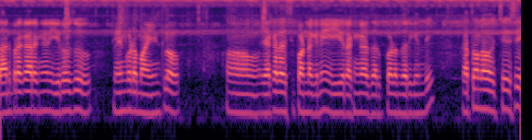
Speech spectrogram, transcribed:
దాని ప్రకారంగానే ఈరోజు మేము కూడా మా ఇంట్లో ఏకాదశి పండుగని ఈ రకంగా జరుపుకోవడం జరిగింది. గతంలో వచ్చేసి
